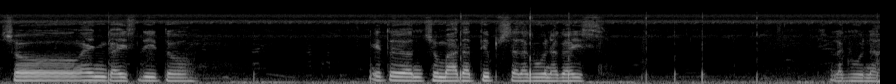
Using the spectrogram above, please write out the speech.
So, ngayon guys dito, ito yon sumada tips sa Laguna guys. Sa Laguna.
